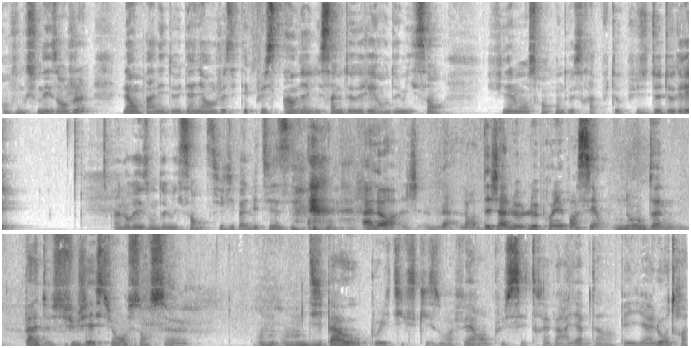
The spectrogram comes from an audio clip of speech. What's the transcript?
en fonction des enjeux. Là, on parlait de dernier enjeu, c'était plus 1,5 degré en 2100 finalement on se rend compte que ce sera plutôt plus 2 degrés à l'horizon 2100, si je dis pas de bêtises. alors, bah, alors déjà, le, premier point, c'est nous, on ne donne pas de suggestions au sens... Euh, on ne dit pas aux politiques ce qu'ils ont à faire, en plus c'est très variable d'un pays à l'autre.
